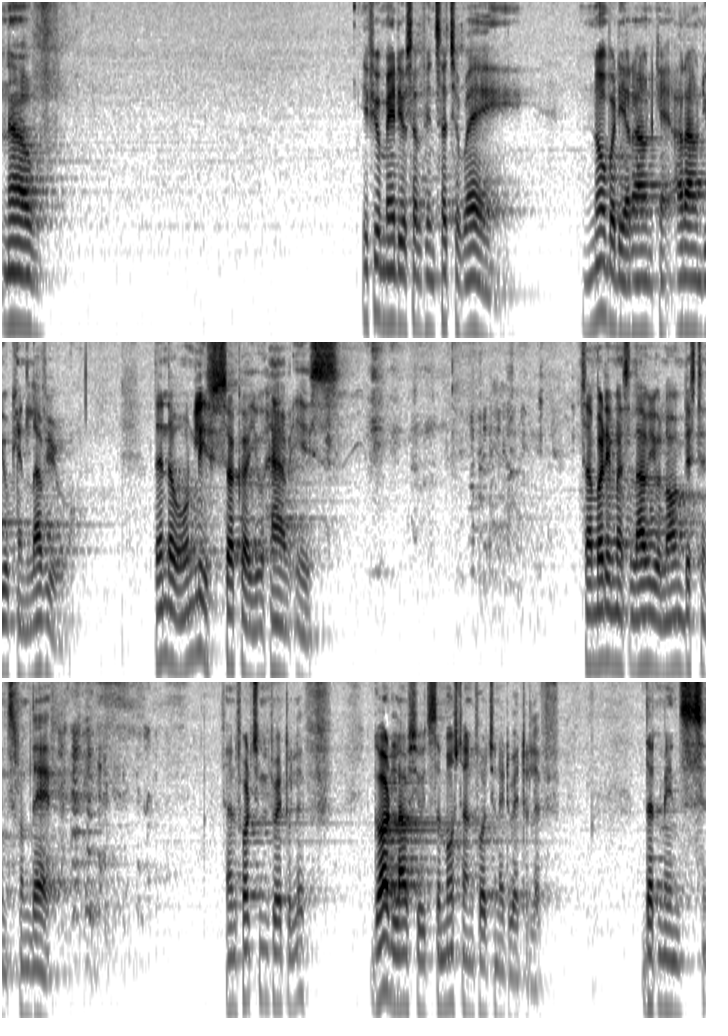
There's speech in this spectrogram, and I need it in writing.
now, if you made yourself in such a way, nobody around can, around you can love you, then the only succor you have is somebody must love you long distance from there. It's unfortunate way to live. God loves you, it's the most unfortunate way to live. That means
